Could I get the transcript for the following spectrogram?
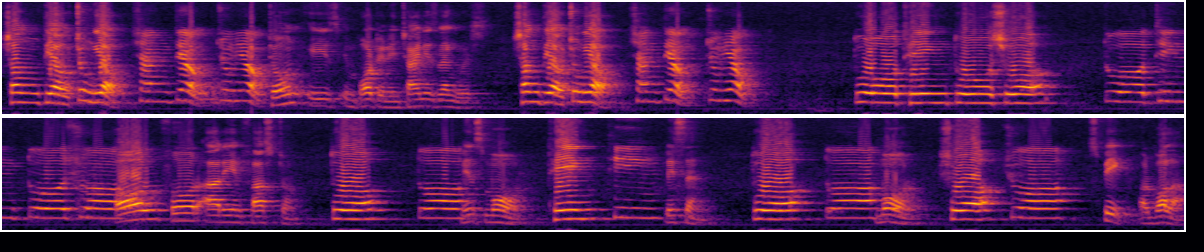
商调重要商调重要， tone is important in Chinese language. 商调重要，商调重要，多听多说。多听多说， All four are in first tone. 多多 means more. 听听 listen. 多多 more. 说说， speak or bola.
